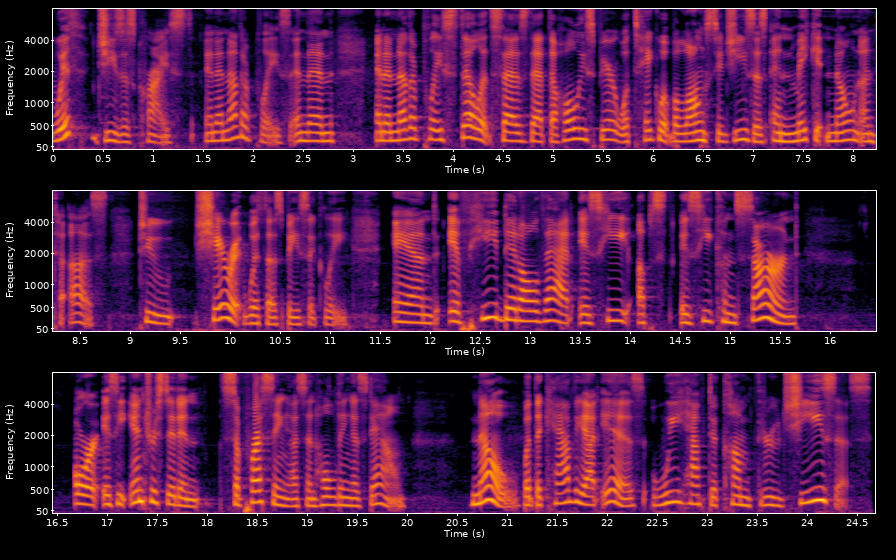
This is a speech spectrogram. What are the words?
with Jesus Christ in another place. And then in another place still, it says that the Holy Spirit will take what belongs to Jesus and make it known unto us to share it with us, basically. And if he did all that, is he ups, is he concerned or is he interested in suppressing us and holding us down? No, but the caveat is we have to come through Jesus.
